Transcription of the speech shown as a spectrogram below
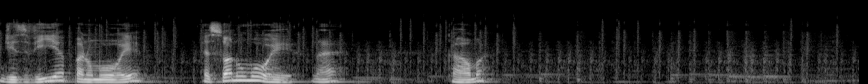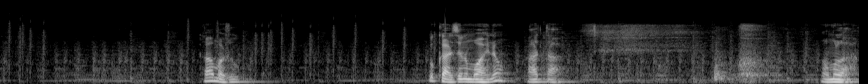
Desvia para não morrer. É só não morrer, né? Calma. Calma, jogo. O cara, você não morre não? Ah, tá. Vamos lá.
